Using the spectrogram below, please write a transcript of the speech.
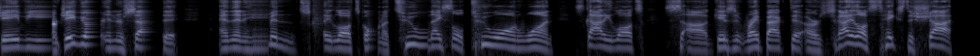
JV, JV intercepted, and then him and Scotty Lotz go on a two nice little two on one. Scotty Lotz uh, gives it right back to, or Scotty Lotz takes the shot,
